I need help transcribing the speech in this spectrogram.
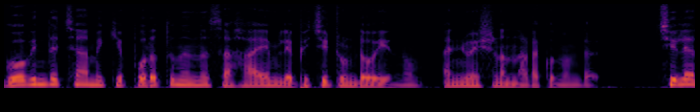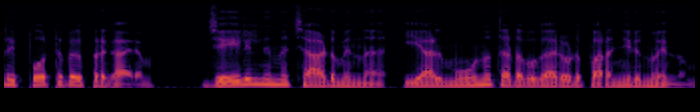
ഗോവിന്ദച്ചാമിക്ക് പുറത്തുനിന്ന് സഹായം ലഭിച്ചിട്ടുണ്ടോ എന്നും അന്വേഷണം നടക്കുന്നുണ്ട്. ചില റിപ്പോർട്ടുകൾ പ്രകാരം ജയിലിൽ നിന്ന് ചാടുമെന്ന് ഇയാൾ മൂന്ന് തടവുകാരോട് പറഞ്ഞിരുന്നുവെന്നും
